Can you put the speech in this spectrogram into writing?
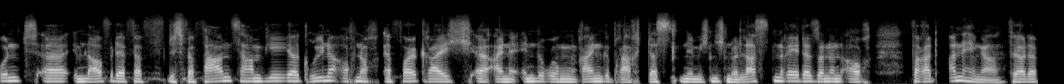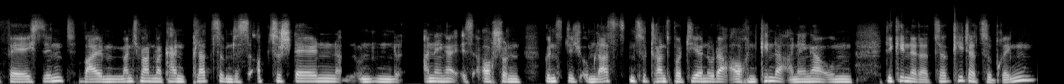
Und äh, im Laufe Ver des Verfahrens haben wir Grüne auch noch erfolgreich äh, eine Änderung reingebracht, dass nämlich nicht nur Lastenräder, sondern auch Fahrradanhänger förderfähig sind, weil manchmal hat man keinen Platz, um das abzustellen. Und Anhänger ist auch schon günstig, um Lasten zu transportieren oder auch ein Kinderanhänger, um die Kinder da zur Kita zu bringen.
